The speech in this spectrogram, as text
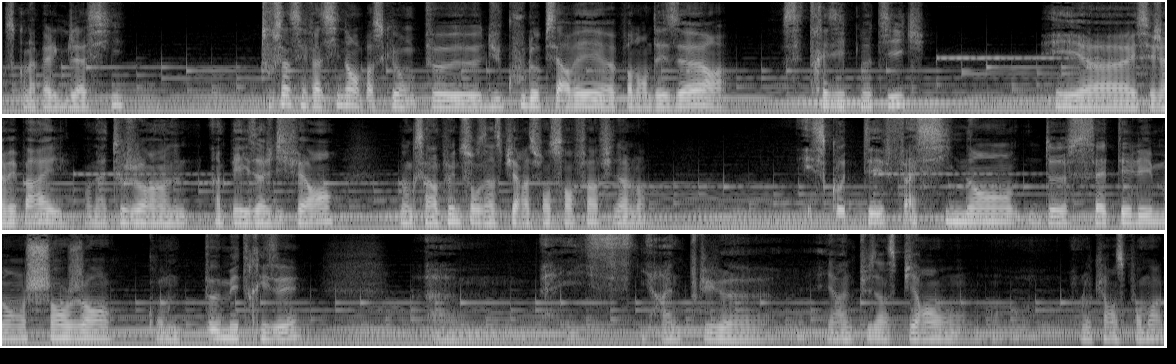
ce qu'on appelle glacis. Ça c'est fascinant parce qu'on peut du coup l'observer euh, pendant des heures, c'est très hypnotique et, c'est jamais pareil. On a toujours un paysage différent, donc c'est un peu une source d'inspiration sans fin finalement. Et ce côté fascinant de cet élément changeant qu'on ne peut maîtriser, euh, bah, il n'y a, rien de plus, euh, a rien de plus inspirant, en, l'occurrence pour moi.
